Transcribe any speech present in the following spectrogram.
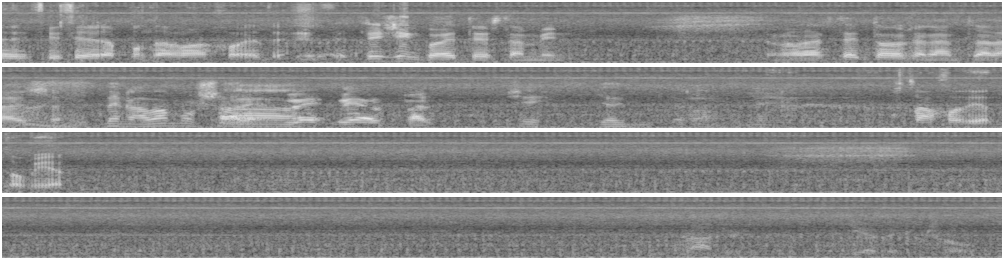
Es difícil de apuntar con los cohetes. Estoy sin cohetes también. Me los gasté todos en la entrada esa. Venga, vamos a... Vale, voy, voy al par. Sí, venga. Están jodiendo bien. Roger. You have the controls.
